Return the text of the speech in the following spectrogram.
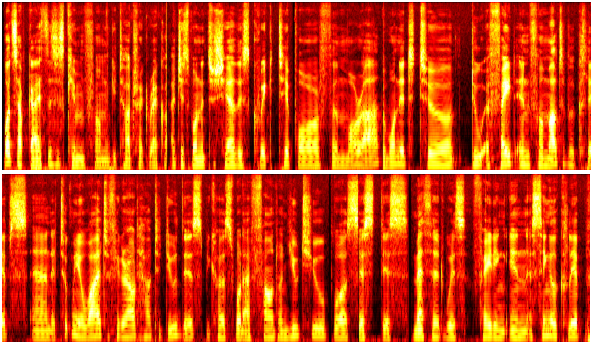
What's up guys, this is Kim from Guitar Track Record. I just wanted to share this quick tip for Filmora. I wanted to do a fade in for multiple clips and it took me a while to figure out how to do this because what I found on YouTube was just this method with fading in a single clip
